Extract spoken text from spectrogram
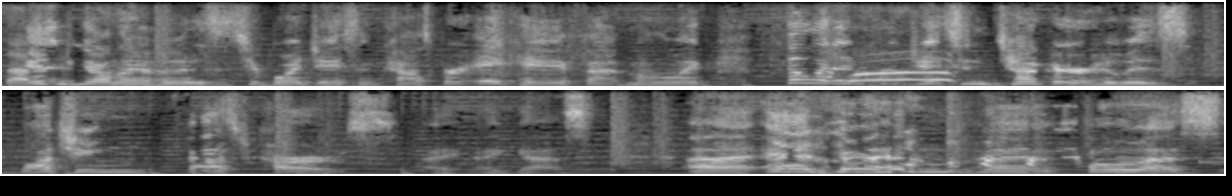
So, And y'all know who it is. It's your boy Jason Cosper, aka Fat Mullenweg, filling in for Jason Tucker, who is watching Fast Cars, I, I guess. Uh, and go ahead and uh, follow us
